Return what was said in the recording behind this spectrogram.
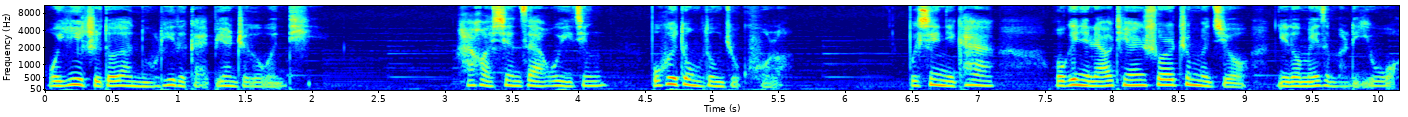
我一直都在努力的改变这个问题。还好现在我已经不会动不动就哭了。不信你看，我跟你聊天说了这么久，你都没怎么理我，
